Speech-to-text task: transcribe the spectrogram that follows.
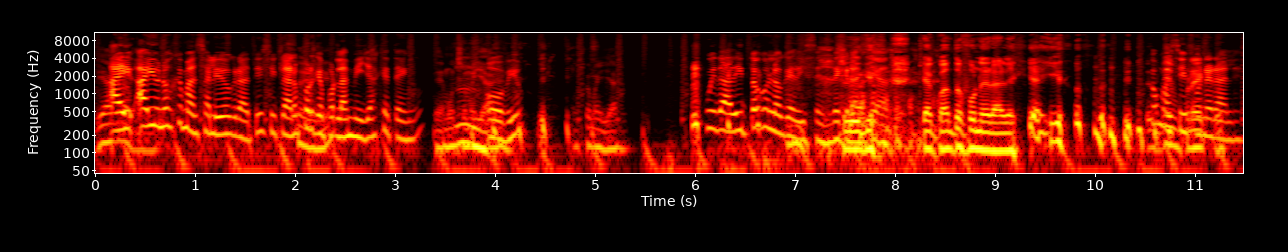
Viaja hay, gratis. hay unos que me han salido gratis, sí, claro, Sí. porque por las millas que tengo, Tiene mucho millaje. obvio. Mucho millaje. Cuidadito con lo que dices, desgraciado. ¿Que a cuántos funerales ha ido? ¿Cómo Este así, fresco. funerales?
